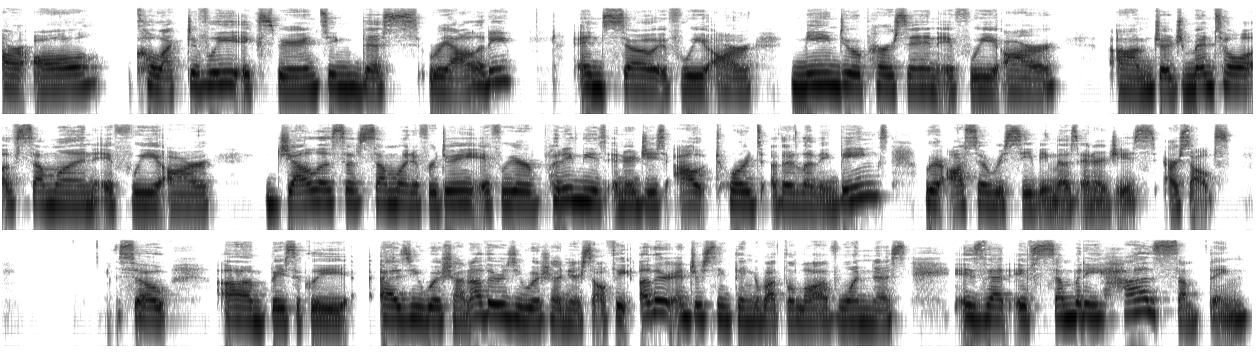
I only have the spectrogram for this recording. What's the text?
are all collectively experiencing this reality. And so if we are mean to a person, if we are um, judgmental of someone, if we are jealous of someone, if we're doing, if we are putting these energies out towards other living beings, we're also receiving those energies ourselves. So um, basically, as you wish on others, you wish on yourself. The other interesting thing about the law of oneness is that if somebody has something,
